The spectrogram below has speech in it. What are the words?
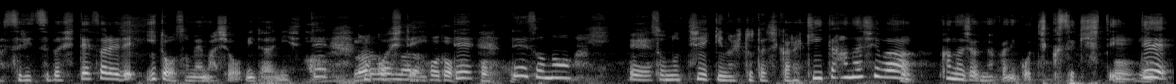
あすりつぶして、それで糸を染めましょうみたいにして残していってうん、で、その、えーその地域の人たちから聞いた話うん。は、彼女の中にこう蓄積していっうんうて、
